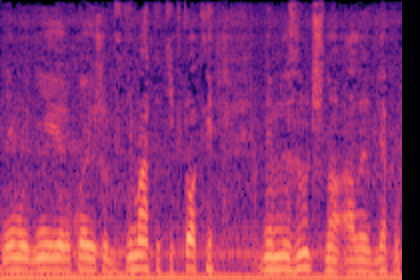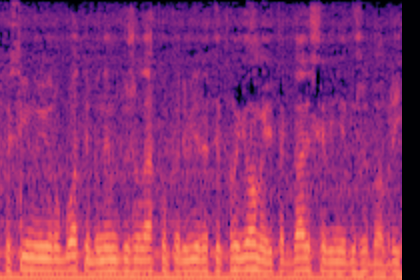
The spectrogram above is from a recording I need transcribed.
Ним однією рукою, щоб знімати тіктоки, ним незручно, але для професійної роботи, бо ним дуже легко перевірити пройоми і так далі, він є дуже добрий.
